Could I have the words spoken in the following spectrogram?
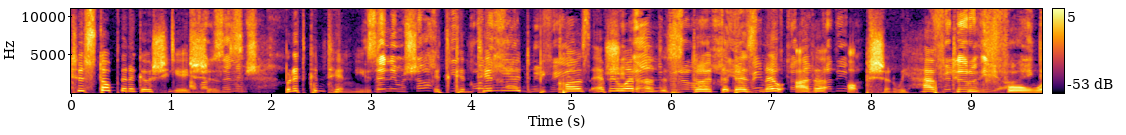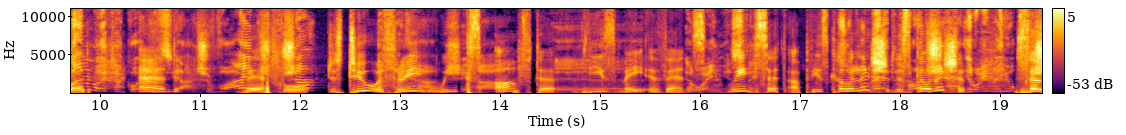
to stop the negotiations. But it continued. It continued because everyone understood that there's no other option. We have to move forward. And therefore, just two or three weeks after these May events, we set up these coalition, this coalition. So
